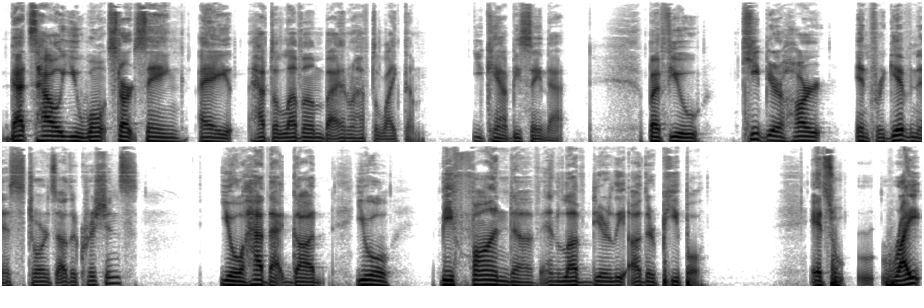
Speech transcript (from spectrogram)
That's how you won't start saying, I have to love them, but I don't have to like them. You can't be saying that. But if you keep your heart in forgiveness towards other Christians, you will have that God, you will be fond of and love dearly other people. It's right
